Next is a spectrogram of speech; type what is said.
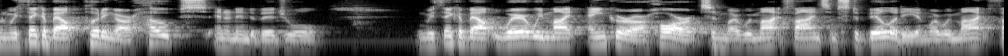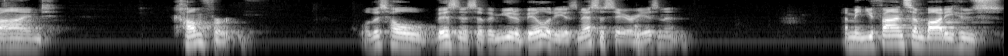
when we think about putting our hopes in an individual, when we think about where we might anchor our hearts and where we might find some stability and where we might find comfort, well, this whole business of immutability is necessary, isn't it? I mean, you find somebody who's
